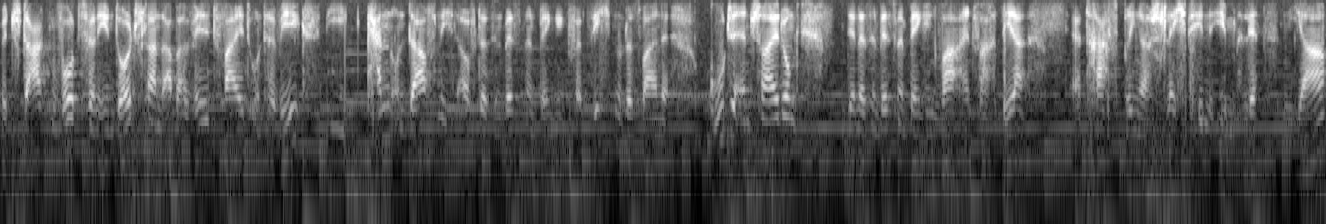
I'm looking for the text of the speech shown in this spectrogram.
mit starken Wurzeln in Deutschland, aber weltweit unterwegs, die kann und darf nicht auf das Investmentbanking verzichten und das war eine gute Entscheidung, denn das Investmentbanking war einfach der Ertragsbringer schlechthin im letzten Jahr.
